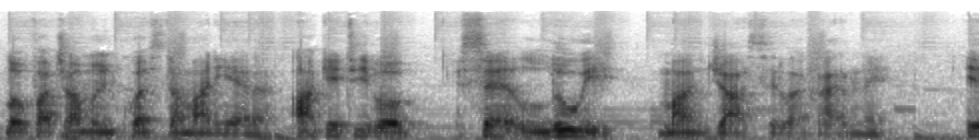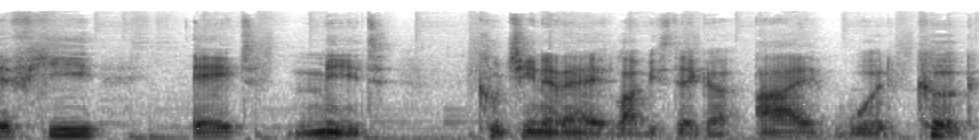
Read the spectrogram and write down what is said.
lo facciamo in questa maniera. Anche tipo se lui mangiasse la carne. If he ate meat cucinerei la bistecca. I would cook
